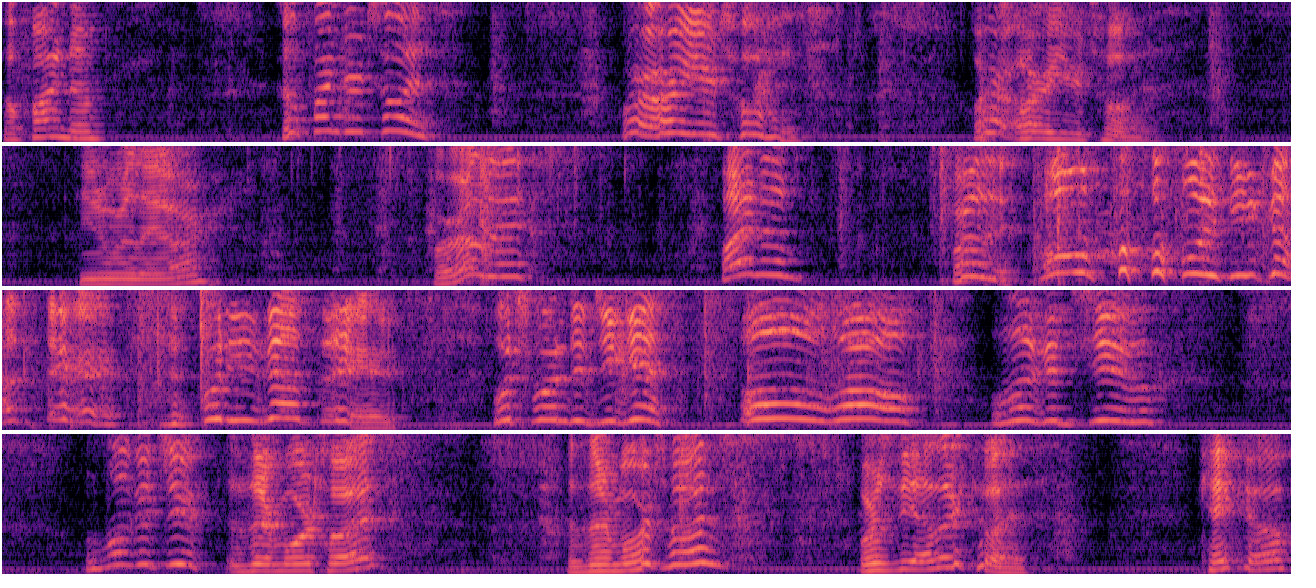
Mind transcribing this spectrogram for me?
Go find them. Go find your toys. Where are your toys? Where are your toys? Do you know where they are? Where are they? Find them. Where are they? Oh, what do you got there? What do you got there? Which one did you get? Oh, wow. Look at you. Look at you. Is there more toys? Is there more toys? Where's the other toys? Keiko,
